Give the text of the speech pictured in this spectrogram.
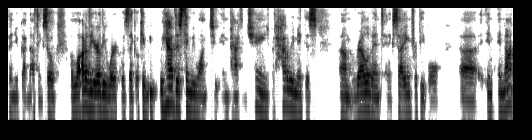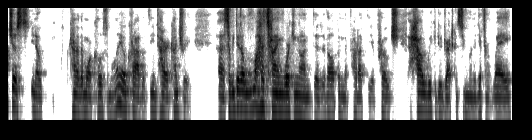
then you've got nothing. So a lot of the early work was like, okay, we, we have this thing we want to impact and change, but how do we make this um, relevant and exciting for people, uh, in, and not just you know kind of the more close to millennial crowd, but the entire country. Uh, so we did a lot of time working on the developing the product, the approach, how we could do direct consumer in a different way,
